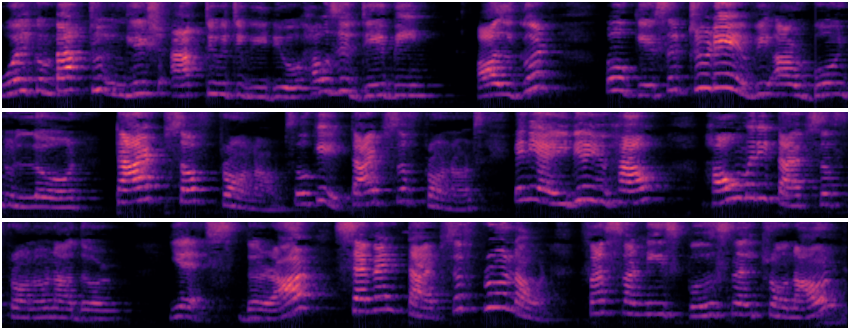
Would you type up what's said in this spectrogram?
Welcome back to English activity video. How's your day been? All good? Okay, so today we are going to learn types of pronouns. Okay, types of pronouns. Any idea you have? How many types of pronoun are there? Yes, there are seven types of pronoun. First one is personal pronoun.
